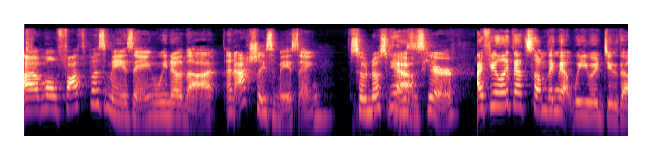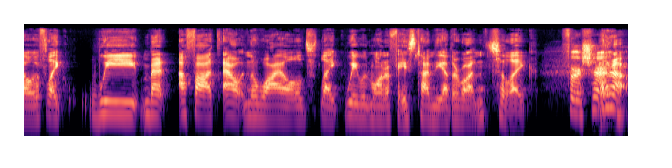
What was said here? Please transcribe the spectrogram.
Um, well, Fatspa's amazing. We know that. And Ashley's amazing. So no surprises here. I feel like that's something that we would do though. If like we met a Fots out in the wild, like we would want to FaceTime the other one to like For sure. I don't know.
